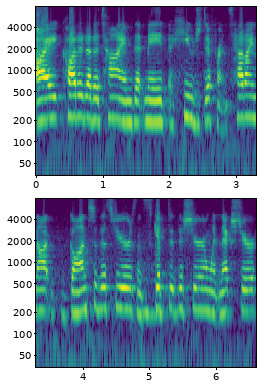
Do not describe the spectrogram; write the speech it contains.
I caught it at a time that made a huge difference. Had I not gone to this year's and skipped it this year and went next year,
